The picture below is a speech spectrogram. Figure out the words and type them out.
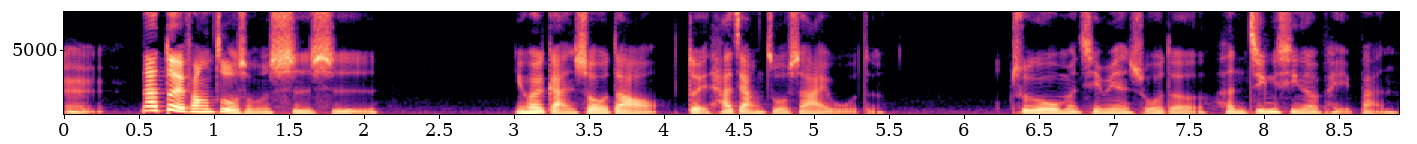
嗯，那对方做什么事是你会感受到，对他这样做是爱我的？除了我们前面说的很精心的陪伴，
